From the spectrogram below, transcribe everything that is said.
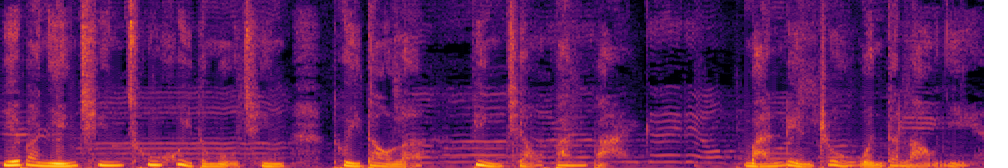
也把年轻聪慧的母亲推到了鬓角斑白、满脸皱纹的老年。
